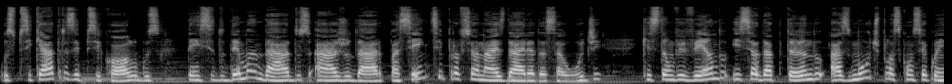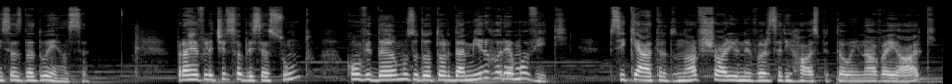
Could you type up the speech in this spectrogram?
os psiquiatras e psicólogos têm sido demandados a ajudar pacientes e profissionais da área da saúde que estão vivendo e se adaptando às múltiplas consequências da doença. Para refletir sobre esse assunto, convidamos o Dr. Damir Horemovic, psiquiatra do North Shore University Hospital em Nova York,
